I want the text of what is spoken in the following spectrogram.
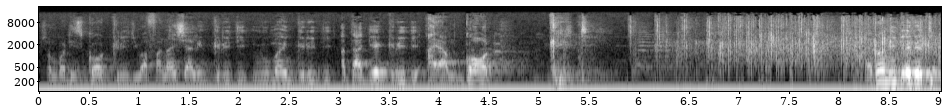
Somebody is God greedy. You are financially greedy, woman greedy, atadie greedy. I am God greedy. I don't need anything.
